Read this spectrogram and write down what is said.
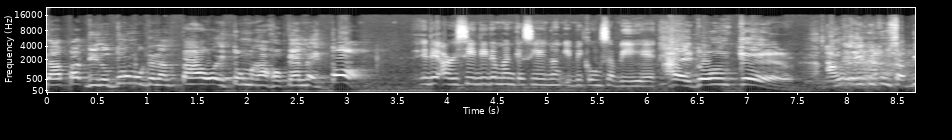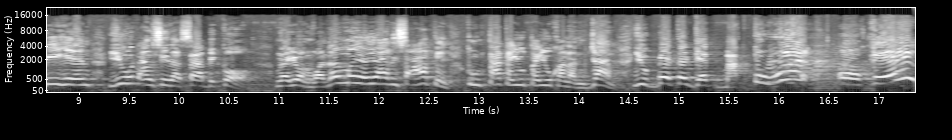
dapat dinudumog na ng tao itong mga hotel na ito. Hindi, RC, hindi naman kasi yun ang ibig kong sabihin. I don't care. Ang ibig kong sabihin, yun ang sinasabi ko. Ngayon, walang mangyayari sa atin kung tatayo-tayo ka lang dyan. You better get back to work, okay?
